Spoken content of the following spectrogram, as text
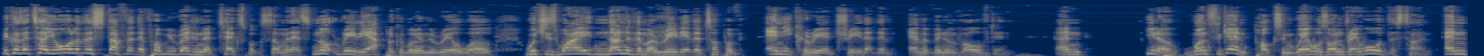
Because they tell you all of this stuff that they've probably read in a textbook somewhere that's not really applicable in the real world, which is why none of them are really at the top of any career tree that they've ever been involved in. And, you know, once again, Poxon, where was Andre Ward this time? And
